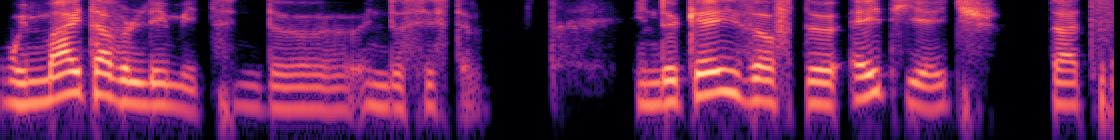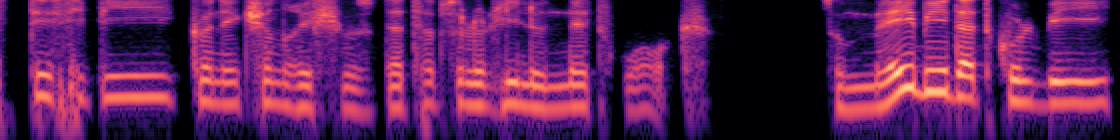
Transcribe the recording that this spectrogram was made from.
we might have a limit in the in the system. In the case of the ATH, that's TCP connection refused. That's absolutely the network. So maybe that could be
